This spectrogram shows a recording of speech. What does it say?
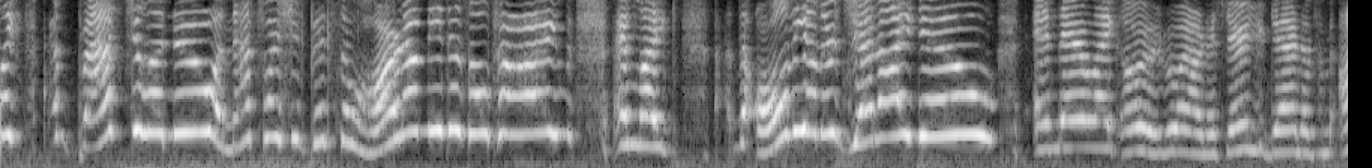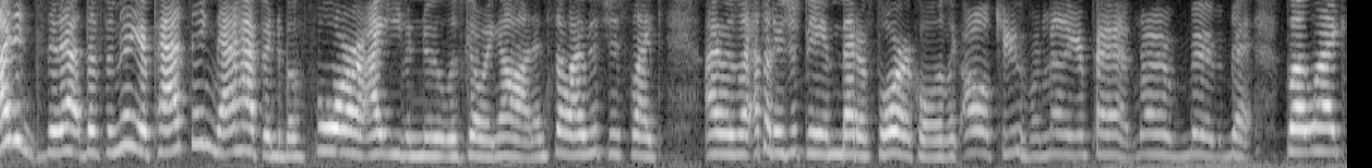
Like Bastila knew, and that's why she's been so hard on me this whole time. And like the, all the other Jedi knew, and they're like, "Oh, going on a stranger down." I didn't say that. The familiar path thing that happened before I even knew it was going on, and so I was just like, I was like, I thought it was just being metaphorical. I was like, oh, "All two familiar path," blah, blah, blah. but like.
